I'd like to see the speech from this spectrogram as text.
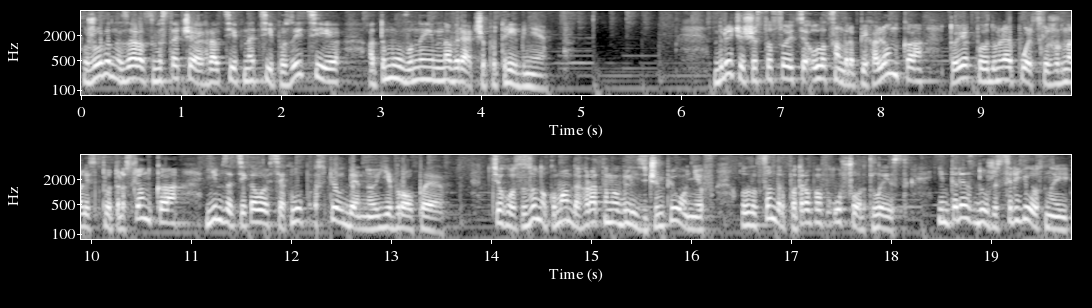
У Жирини зараз вистачає гравців на ці позиції, а тому вони їм навряд чи потрібні. До речі, що стосується Олександра Піхальонка, то як повідомляє польський журналіст Петр Сльонка, їм зацікавився клуб з Південної Європи. Цього сезону команда гратиме в лізі чемпіонів. Олександр потрапив у шорт-лист. Інтерес дуже серйозний.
